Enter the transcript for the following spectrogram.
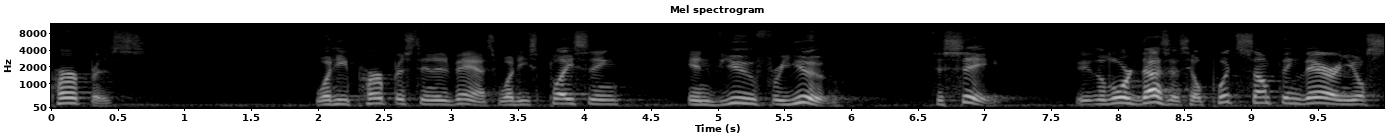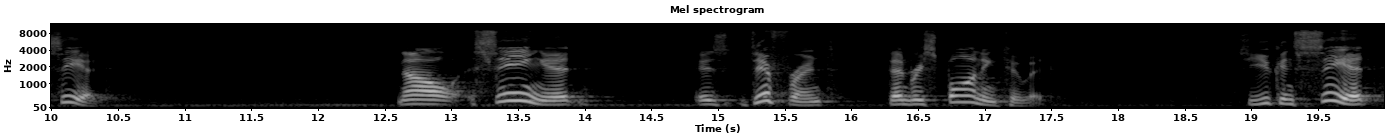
purpose what he purposed in advance, what he's placing in view for you to see. The Lord does this. He'll put something there and you'll see it. Now, seeing it is different than responding to it. So you can see it,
